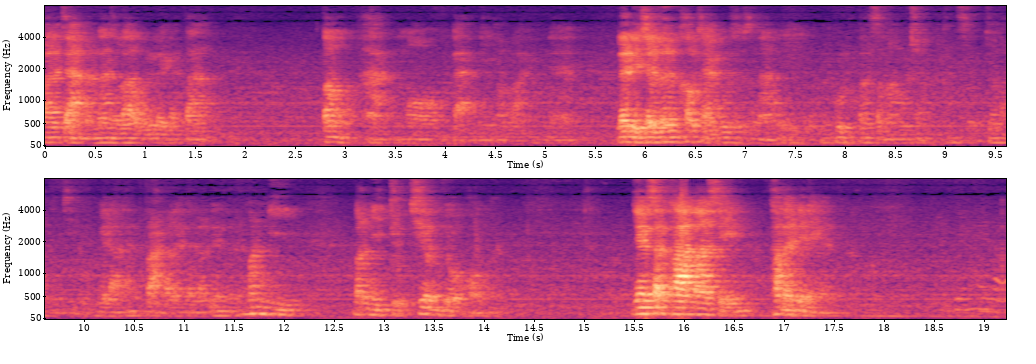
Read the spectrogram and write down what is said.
พระอาจารย์มานั่งเล่าหรืออะไรก็ตาม ต้องหัดมองแบบนี้เอาไว้นะฮะและเดี๋ยวจะเริ่มเข้าใจพุทธศาสนาโอ้โหพูดพระสมมาพุทธเจ้าท่านสุดยอดจริงๆเวลาท่านตรัสอะไรแต่ละเรื่องมันมีมันมีจุดเชื่อมโยงของมันอย่างศรัทธามาศีลทำไมเป็นอย่างนั้นไม่ให้เรา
